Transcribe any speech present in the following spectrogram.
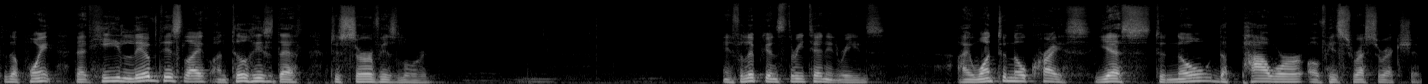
to the point that he lived his life until his death to serve his Lord. In Philippians 3:10 it reads, I want to know Christ. Yes, to know the power of his resurrection.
